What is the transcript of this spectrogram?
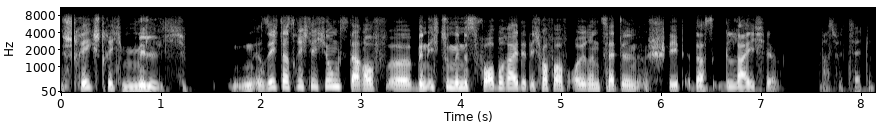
Schrägstrich Milch. Sehe ich das richtig, Jungs? Darauf äh, bin ich zumindest vorbereitet. Ich hoffe, auf euren Zetteln steht das Gleiche. Was für Zettel?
